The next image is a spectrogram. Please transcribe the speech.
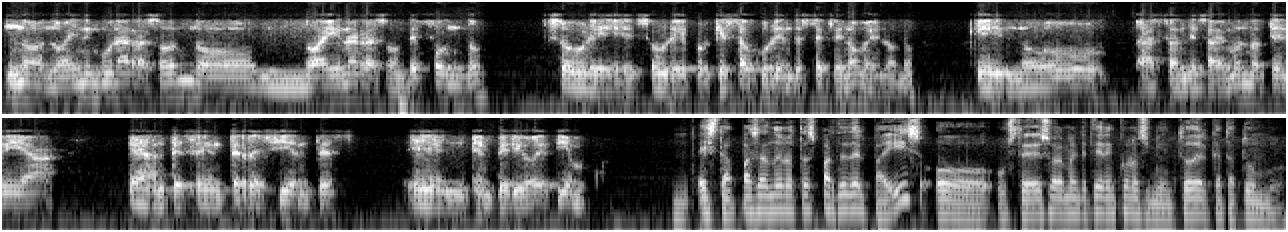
No, no hay ninguna razón, no, no hay una razón de fondo sobre, sobre por qué está ocurriendo este fenómeno, ¿no? Que no, hasta donde sabemos, no tenía eh, antecedentes recientes en, en periodo de tiempo. ¿Está pasando en otras partes del país o ustedes solamente tienen conocimiento del Catatumbo?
